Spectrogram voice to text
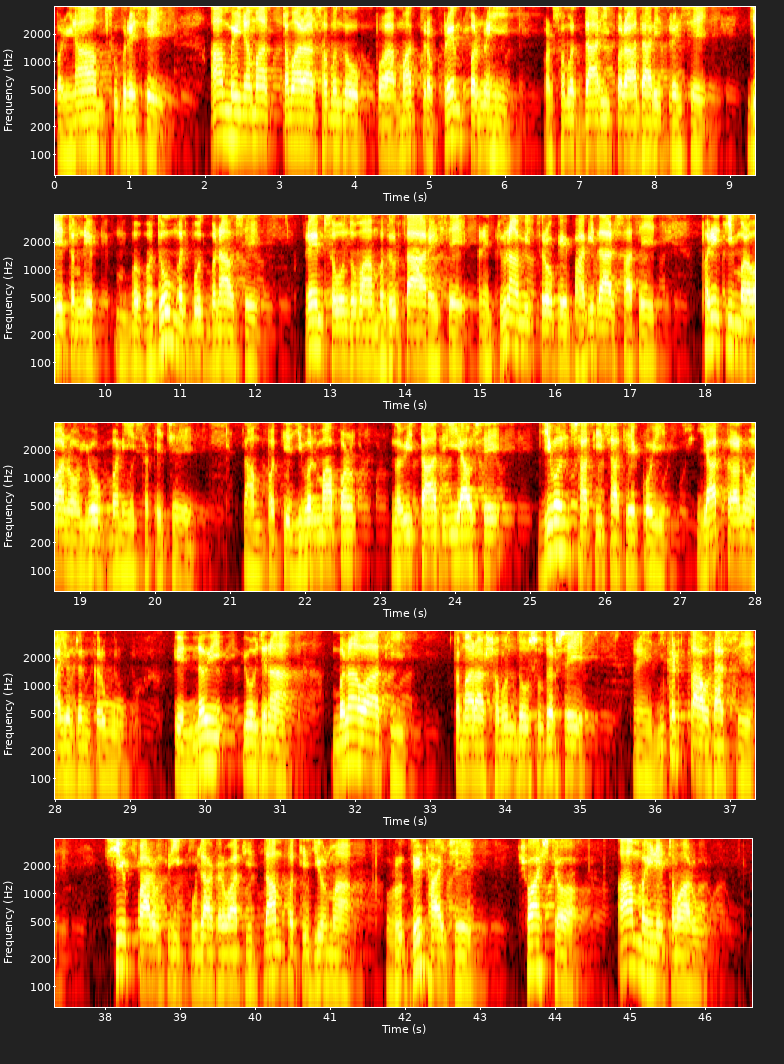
પરિણામ શુભ રહેશે. આ મહિનામાં તમારા સંબંધો માત્ર પ્રેમ પર નહીં, પણ સમજદારી પર આધારિત રહેશે, જે તમને વધુ મજબૂત બનાવશે. પ્રેમ સંબંધોમાં મધુરતા રહેશે અને જૂના મિત્રો કે ભાગીદાર સાથે ફરીથી મળવાનો યોગ બની શકે છે. દાંપત્ય જીવનમાં પણ નવી તાજગી આવશે. જીવનસાથી સાથે કોઈ યાત્રાનું આયોજન કરવું કે નવી યોજના બનાવવાથી તમારા સંબંધો સુધરશે અને નિકટતા વધારશે. શિવ પાર્વતીની પૂજા કરવાથી દાંપત્ય જીવનમાં વૃદ્ધિ થાય છે. સ્વાસ્થ્ય, આ મહિને તમારું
